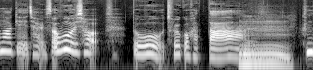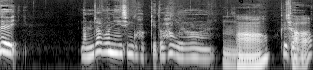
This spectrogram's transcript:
편하게 잘 써보셔도 좋을 것 같다. 음. 근데 남자분이신 것 같기도 하고요. 음. 아, 그죠. 자.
